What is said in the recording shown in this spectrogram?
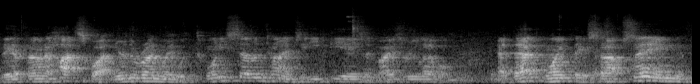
They have found a hot spot near the runway with 27 times the EPA's advisory level. At that point, they stopped saying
